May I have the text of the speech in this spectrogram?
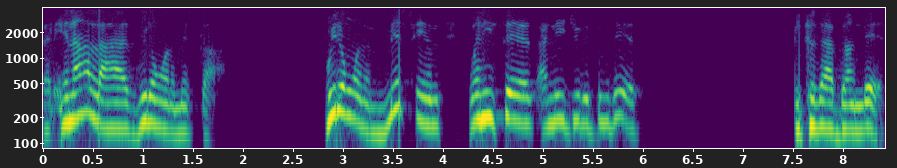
that in our lives, we don't want to miss God. We don't want to miss him when he says, I need you to do this because I've done this.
